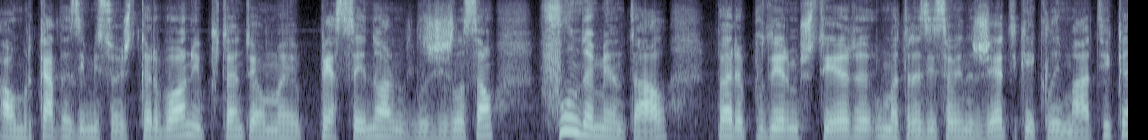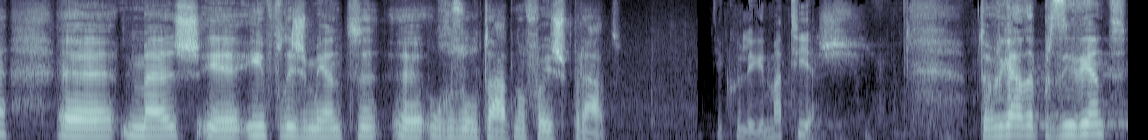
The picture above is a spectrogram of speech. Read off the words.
ao mercado das emissões de carbono e, portanto, é uma peça enorme de legislação fundamental para podermos ter uma transição energética e climática, eh, mas infelizmente o resultado não foi esperado. Die Kollegin Matthias. Muito obrigada, Presidente.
